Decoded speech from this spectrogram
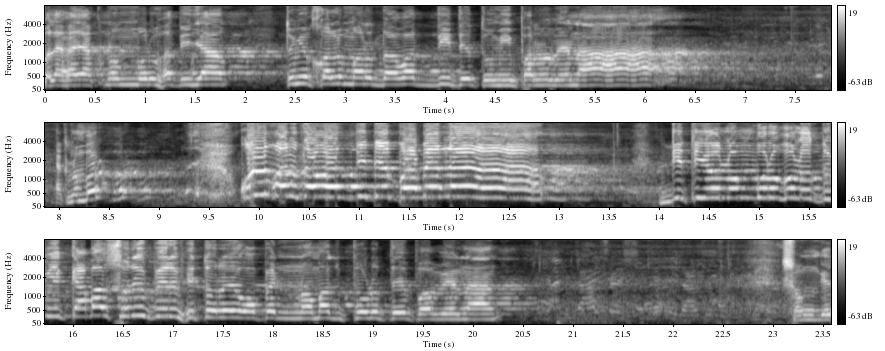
বলে হ্যাঁ এক নম্বর ভাতিজা, তুমি কলমার দাওয়াত দিতে তুমি পারবে না। এক নম্বর, কলমার দাওয়াত দিতে দ্বিতীয় নম্বর হলো তুমি কাবা শরীফের ভিতরে ওপেন নমাজ পড়তে পাবে না। সঙ্গে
